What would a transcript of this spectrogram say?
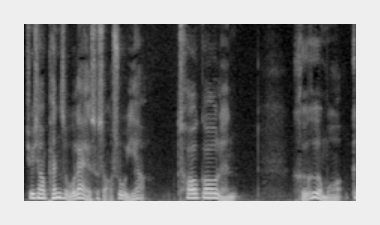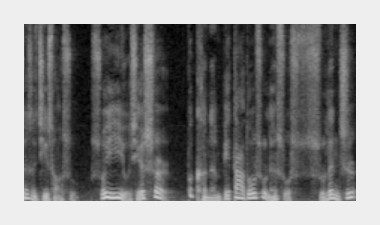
就像喷子无赖也是少数一样，超高人和恶魔更是极少数。所以有些事儿不可能被大多数人所所认知，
